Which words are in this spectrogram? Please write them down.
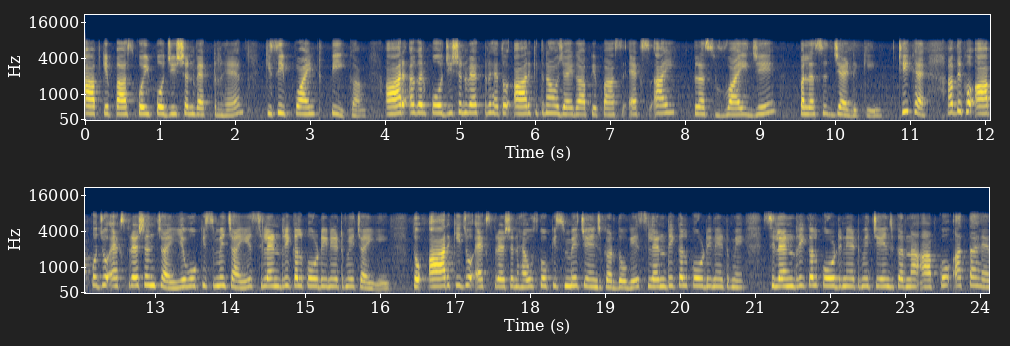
आपके पास कोई पोजीशन वेक्टर है किसी पॉइंट पी का। आर अगर पोजीशन वेक्टर है तो आर कितना हो जाएगा आपके पास? X I plus Y J plus Z की। ठीक है? अब देखो, आपको जो एक्सप्रेशन चाहिए, वो किसमें चाहिए? सिलेंड्रिकल कोऑर्डिनेट में चाहिए। तो आर की जो एक्सप्रेशन है, उसको किसमें चेंज कर दोगे? सिलेंड्रिकल कोऑर्डिनेट में। सिलेंड्रिकल कोऑर्डिनेट में चेंज करना आपको आता है।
